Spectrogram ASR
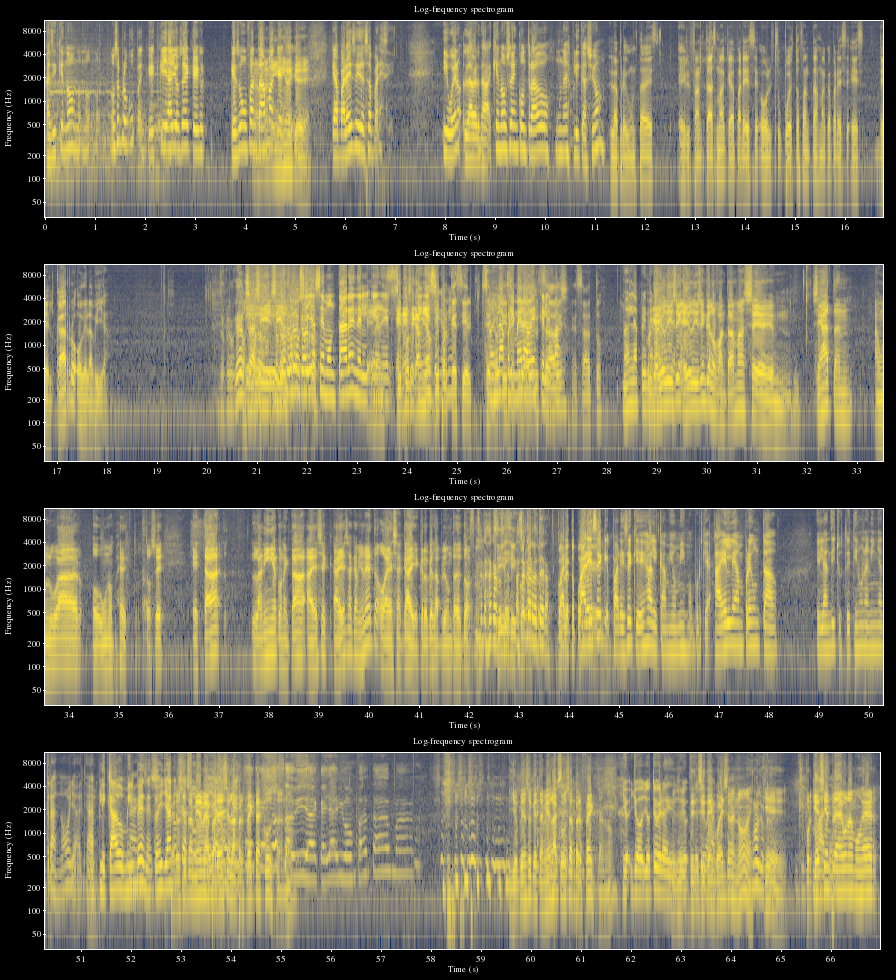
Así que no, no, no, no, no se preocupen, que es que ya yo sé que, que eso es un fantasma que, que- que- que aparece y desaparece. Y bueno, la verdad es que no se ha encontrado una explicación. La pregunta es, ¿el fantasma que aparece o el supuesto fantasma que aparece es del carro o de la vía? Yo creo que O sea, yo sí, creo sí, que es como si ella se montara en el, En en el- en ese camión. Sí, porque si el señor la dice que primera vez que le pasa. Exacto. No es la primera Porque ellos dicen, ellos dicen que los fantasmas se, mm, se atan a un lugar o un objeto. Entonces, ¿está la niña conectada a ese a esa camioneta o a esa calle? Creo que es la pregunta de todos. ¿no? Esa, esa carretera. Sí, sí, esa carretera. Correcto, porque- parece, que, parece que es al camión mismo, porque a él le han preguntado y le han dicho, usted tiene una niña atrás, ¿no? Ya, ya ha explicado mil Ay, veces, entonces ya Pero no se eso también me parece la perfecta excusa, ¿no? que ya iba un fantasma. Yo pienso que también es la pero- perfecta, ¿no? Yo, yo, yo te hubiera dicho. Si te- si cosa. encuentras, no, es No. ¿Por qué Mate. siempre hay una mujer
